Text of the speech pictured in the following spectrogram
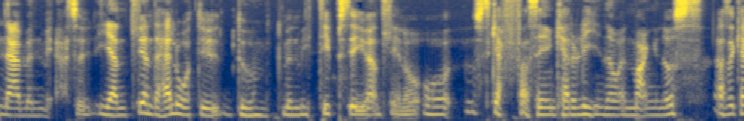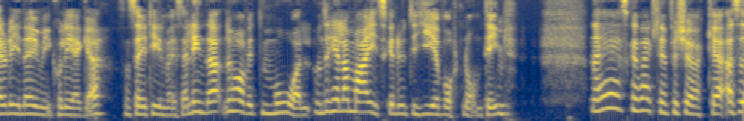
Nej men alltså, egentligen, det här låter ju dumt, men mitt tips är ju egentligen att, att skaffa sig en Carolina och en Magnus. Alltså Carolina är ju min kollega som säger till mig så här, Linda, nu har vi ett mål, under hela maj ska du inte ge bort någonting. Nej, jag ska verkligen försöka, alltså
